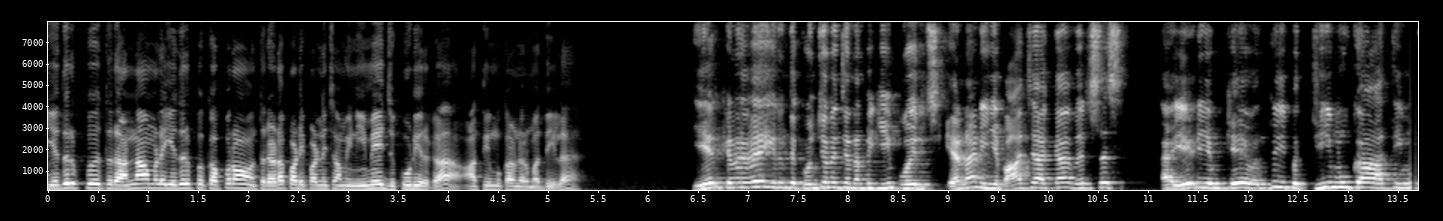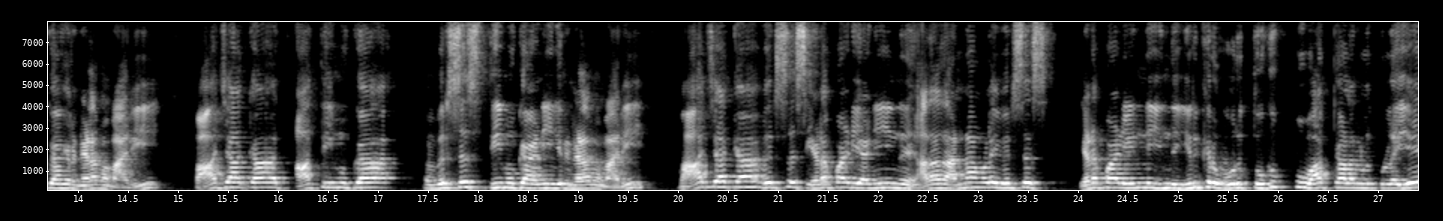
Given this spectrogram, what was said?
எதிர்ப்பு திரு அண்ணாமலை எதிர்ப்புக்கு அப்புறம் திரு எடப்பாடி பழனிசாமி இமேஜ் கூடியிருக்கா அதிமுகவினர் மத்தியில? ஏற்கனவே இருந்த கொஞ்ச நெஞ்ச நம்பிக்கையும் போயிருச்சு. ஏன்னா நீங்க பாஜக வெர்சஸ் ஏடிஎம்கே வந்து இப்ப திமுக அதிமுகங்கிற நிலைமை மாறி பாஜக அதிமுக வெர்சஸ் திமுக அணிங்கிற நிலைமை மாறி பாஜக வெர்சஸ் எடப்பாடி அணின்னு அதாவது அண்ணாமலை வெர்சஸ் எடப்பாடின்னு இந்த இருக்கிற ஒரு தொகுப்பு வாக்காளர்களுக்குள்ளேயே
